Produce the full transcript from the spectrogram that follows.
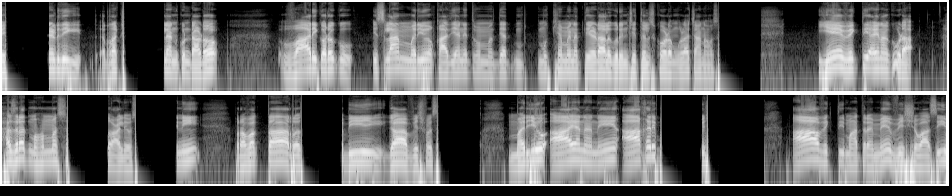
విషది రక్ష అనుకుంటాడో వారి కొరకు ఇస్లాం మరియు కాద్యానిత్వం మధ్య ముఖ్యమైన తేడాల గురించి తెలుసుకోవడం కూడా చాలా అవసరం. ఏ వ్యక్తి అయినా కూడా హజరత్ ముహమ్మద్ సల్లల్లాహు ప్రవక్త రబీగా విశ్వస మరియు ఆయననే ఆఖరి ఆ వ్యక్తి మాత్రమే విశ్వాసి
